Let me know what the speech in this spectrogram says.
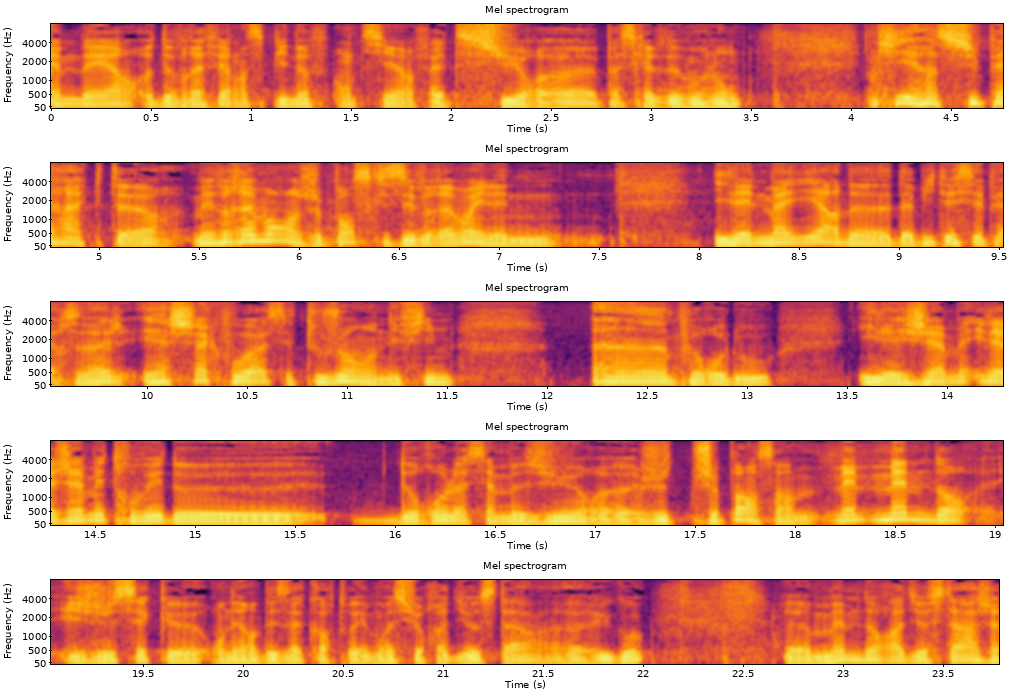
MDR devrait faire un spin-off entier en fait sur euh, Pascal Demolon, qui est un super acteur. Mais vraiment, je pense que c'est vraiment, il a une, il a une manière d'habiter ses personnages, et à chaque fois, c'est toujours dans des films un peu relous. Il a jamais, il a jamais trouvé de, de rôle à sa mesure. euh, Je, je pense, hein. même, même dans, et je sais que on est en désaccord toi et moi sur Radio Star, euh, Hugo. Euh, même dans Radio Star, je,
